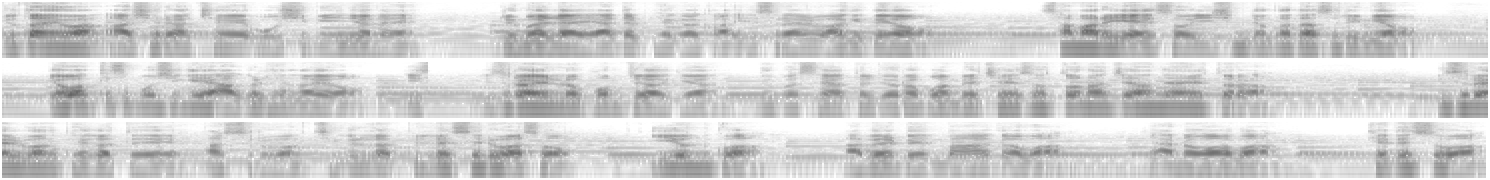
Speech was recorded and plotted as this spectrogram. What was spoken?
유다의 왕 아시라 제 52년에 르말랴의 아들 베가가 이스라엘 왕이 되어 사마리아에서 20년간 다스리며 여호와께서 보시기에 악을 행하여 이스라엘 로 범죄하게 한 느바세 아들 여로보암의 죄에서 떠나지 아니하였더라. 이스라엘 왕 베가 때에 아스루 왕 디글라 빌레셀이 와서 이온과 아벨벤 마아가와 야노아와 게데스와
